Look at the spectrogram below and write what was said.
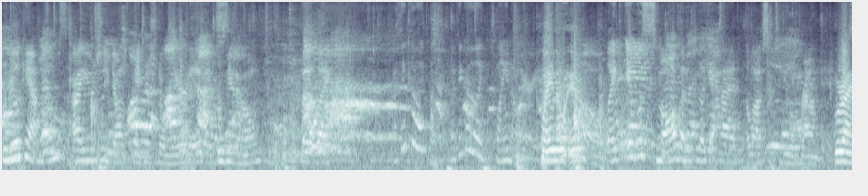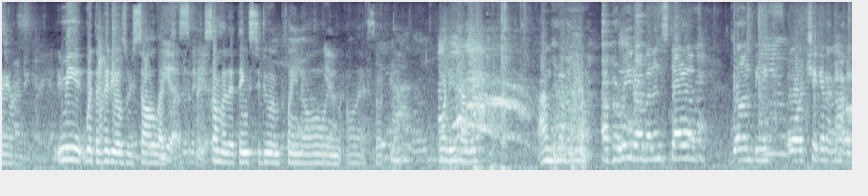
When you're looking at homes, I usually don't pay attention to where it is. I just see the home. But like, I think I like. I think I like Plano area. Plano area? Like it was small, but I feel like it had a lot of stuff to do around it. Right. Surrounding area. You mean with the videos we saw, like Yeah, the s- videos. some of the things to do in Plano and all that stuff? Yeah. What are you having? I'm having a burrito, but instead of ground beef or chicken, I'm having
